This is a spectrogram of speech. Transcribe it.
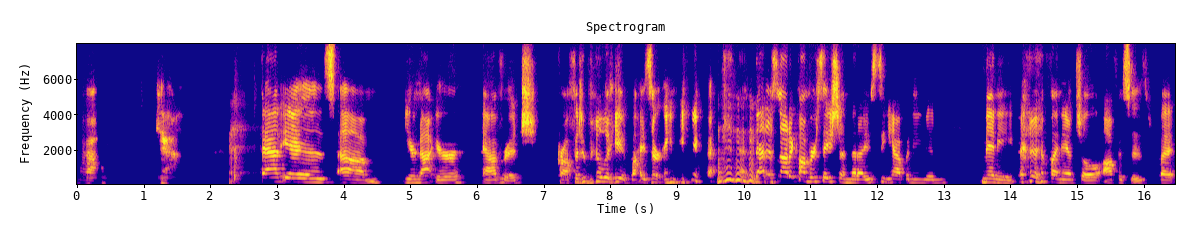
Wow. Yeah. That is um you're not your average profitability advisor, Amy. that is not a conversation that I see happening in many financial offices, but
